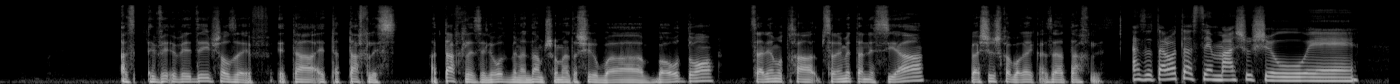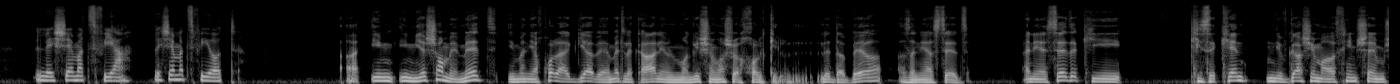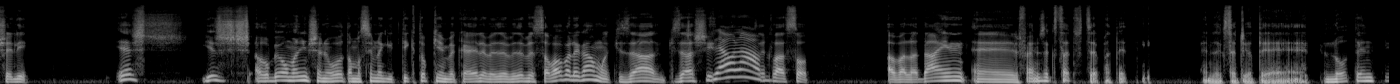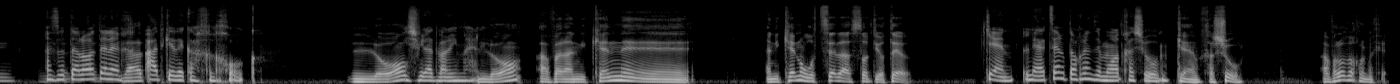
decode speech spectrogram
אז, ו- ואת זה אי אפשר לזייף, את, ה, את התכלס. התכלס זה לראות בן אדם שומע את השיר ב- באוטו, צלם אותך, צלם את הנסיעה, והשיר שלך ברקע, זה התכלס. אז אתה לא תעשה משהו שהוא אה, לשם הצפייה, לשם הצפיות. אם, אם יש שם אמת, אם אני יכול להגיע באמת לקהל, אם אני מרגיש שמשהו יכול כאילו לדבר, אז אני אעשה את זה. אני אעשה את זה כי, כי זה כן נפגש עם ערכים שהם שלי. יש, יש הרבה אומנים שאני רואה אותם עושים נגיד טיק טוקים וכאלה וזה וזה, וסבבה לגמרי, כי זה, כי זה השיט. זה העולם. צריך לעשות. אבל עדיין, אה, לפעמים זה קצת יוצא פתטי. לפעמים זה קצת יותר לא אותנטי. אז אתה לא תלך. עד כדי כך רחוק לא. בשביל הדברים האלה. לא, אבל אני כן, אה, אני כן רוצה לעשות יותר. כן, לייצר תוכן זה מאוד חשוב. כן, חשוב. אבל לא בכל מחיר.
